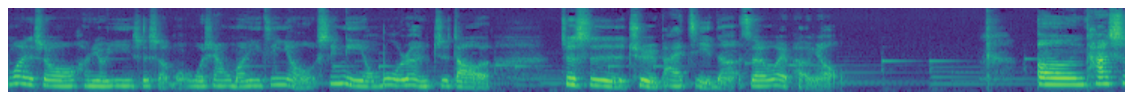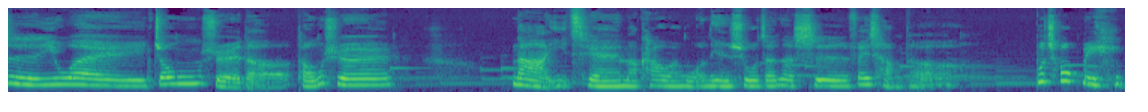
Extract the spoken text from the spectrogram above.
问说很有意义是什么，我想我们已经有心里有默认知道了，就是去拜祭的这位朋友。嗯，他是一位中学的同学。那以前马卡文我念书真的是非常的不聪明。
